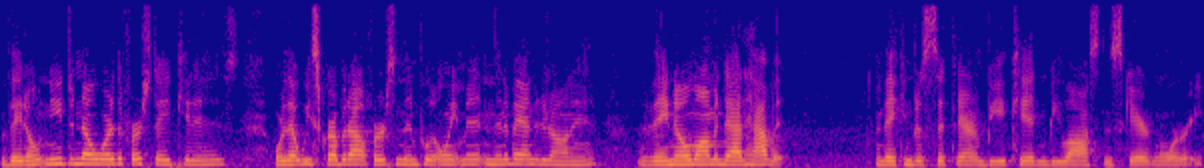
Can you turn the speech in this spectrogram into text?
They don't need to know where the first aid kit is or that we scrub it out first and then put ointment and then a bandage on it. They know mom and dad have it. And they can just sit there and be a kid and be lost and scared and worried.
